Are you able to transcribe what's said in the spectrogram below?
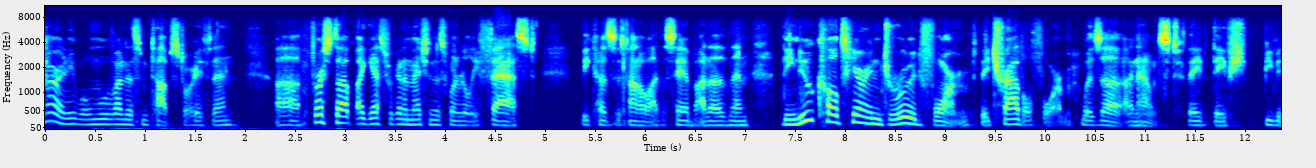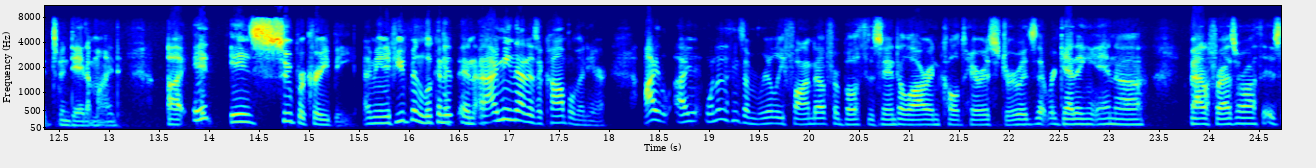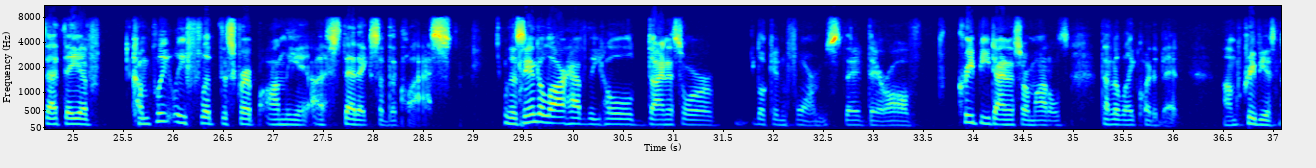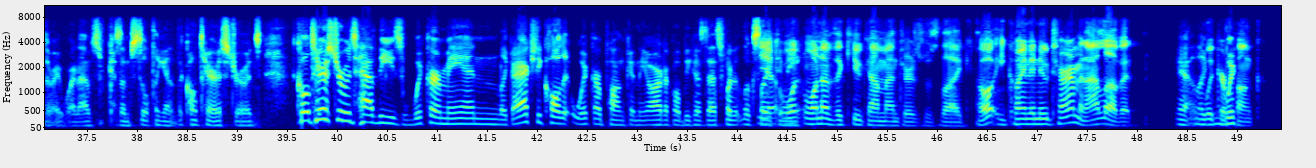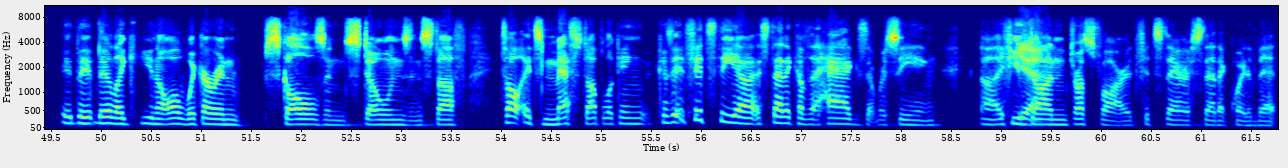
Alrighty, we'll move on to some top stories then. Uh, first up, I guess we're going to mention this one really fast because there's not a lot to say about it other than the new Kul Tiran Druid form, the travel form, was uh, announced. They, they've it's been data mined. Uh, it is super creepy. I mean, if you've been looking at, and I mean that as a compliment here. I, I one of the things I'm really fond of for both the Zandalar and Kul Tiras Druids that we're getting in uh, Battle for Azeroth is that they have completely flipped the script on the aesthetics of the class the Zandalar have the whole dinosaur looking forms. They're, they're all creepy dinosaur models that I like quite a bit. Um, creepy isn't the right word, I was because I'm still thinking of the Kul Tiras druids. The Kul Tiras druids have these Wicker Man, like I actually called it Wicker Punk in the article because that's what it looks Yeah, like to me. one, one of the Q commenters was like, "Oh, he coined a new term, and I love it. yeah, like Wicker wick- punk." they, they're like you know all wicker and skulls and stones and stuff. It's all it's messed up looking because it fits the uh, aesthetic of the hags that we're seeing. Uh, if you've Yeah. done Drustvar, it fits their aesthetic quite a bit.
